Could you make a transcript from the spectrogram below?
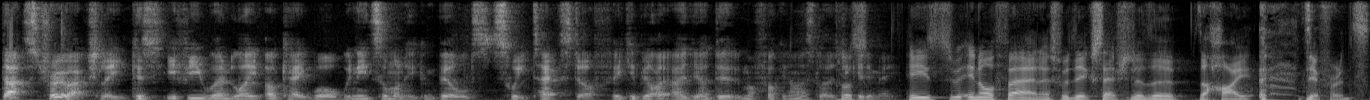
That's true, actually, because if you went like, okay, well, we need someone who can build sweet tech stuff, he could be like, I, I do it with my fucking eyes closed. Plus, you kidding me? he's in all fairness, with the exception of the the height difference,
